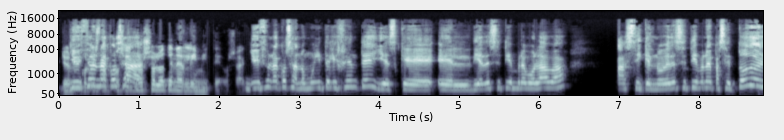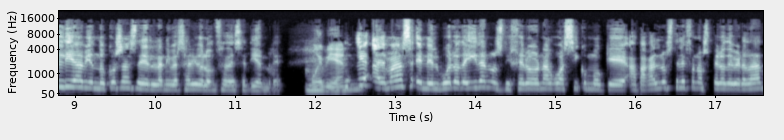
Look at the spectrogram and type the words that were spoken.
Yo, yo hice una cosa. No solo tener límite. O sea, yo hice una cosa no muy inteligente y es que el día de septiembre volaba. Así que el 9 de septiembre me pasé todo el día viendo cosas del aniversario del 11 de septiembre. Muy bien. Y además, en el vuelo de ida nos dijeron algo así como que apagad los teléfonos, pero de verdad,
